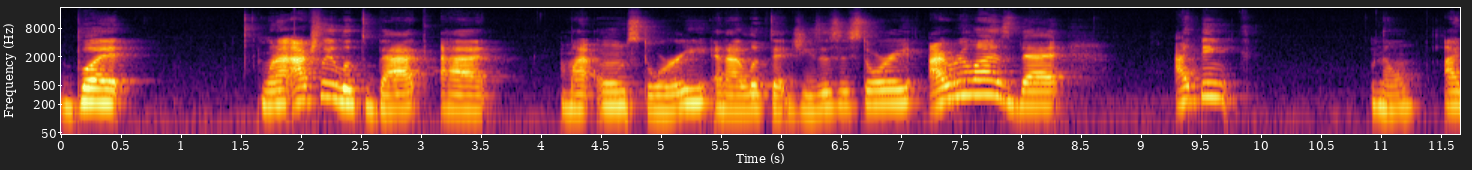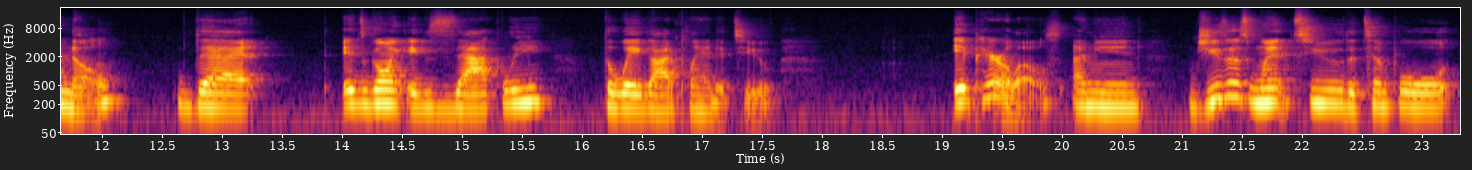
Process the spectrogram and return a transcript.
But when I actually looked back at my own story and I looked at Jesus' story, I realized that I think, no, I know that it's going exactly the way God planned it to. It parallels. I mean, Jesus went to the temple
